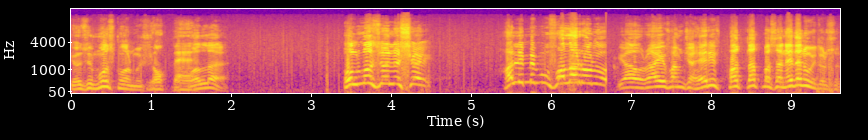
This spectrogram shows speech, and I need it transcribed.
gözü mosmormuş. Yok be. Vallahi. Olmaz öyle şey. Halim'im ufalar onu. Ya Raif amca herif patlatmasa neden uydursun?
